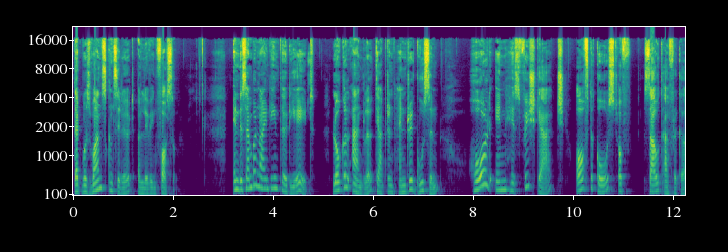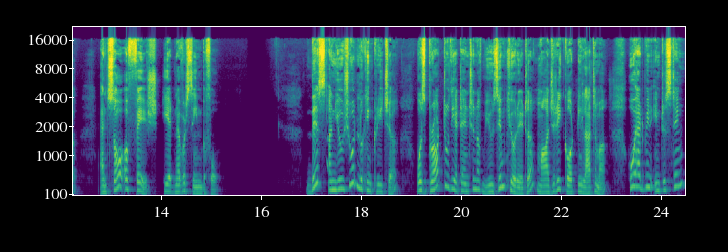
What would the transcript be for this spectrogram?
that was once considered a living fossil. In December 1938, local angler Captain Hendrik Goosen hauled in his fish catch off the coast of South Africa and saw a fish he had never seen before. This unusual looking creature was brought to the attention of museum curator Marjorie Courtenay Latimer, who had been interesting,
